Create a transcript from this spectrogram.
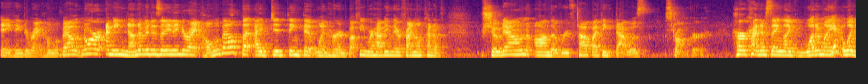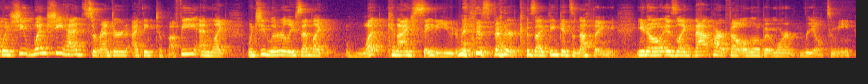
anything to write home about nor I mean none of it is anything to write home about, but I did think that when her and Buffy were having their final kind of showdown on the rooftop, I think that was stronger. Her kind of saying like, "What am I?" Yeah. Like when she when she had surrendered, I think to Buffy, and like when she literally said like, "What can I say to you to make this better?" Because I think it's nothing. You know, is like that part felt a little bit more real to me,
